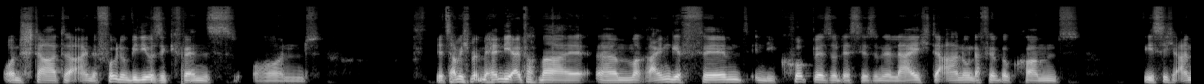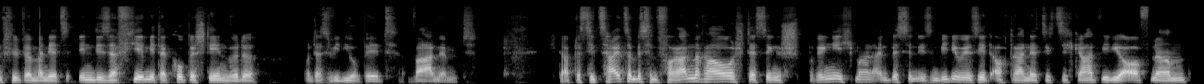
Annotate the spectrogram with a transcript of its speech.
und starte eine Full-Videosequenz und Jetzt habe ich mit dem Handy einfach mal ähm, reingefilmt in die Kuppe, so dass ihr so eine leichte Ahnung dafür bekommt, wie es sich anfühlt, wenn man jetzt in dieser vier Meter Kuppe stehen würde und das Videobild wahrnimmt. Ich glaube, dass die Zeit so ein bisschen voranrauscht, deswegen springe ich mal ein bisschen in diesem Video. Ihr seht auch 360 Grad Videoaufnahmen,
